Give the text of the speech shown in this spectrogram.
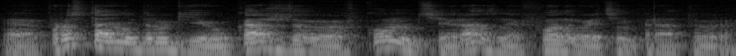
Э, просто они другие. У каждого в комнате разная фоновая температура,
